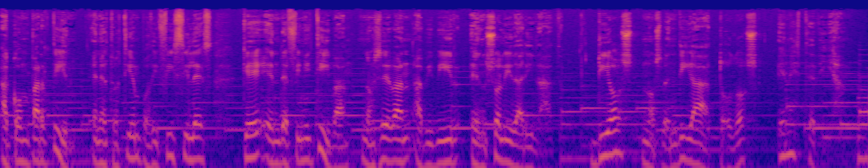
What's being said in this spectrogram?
a compartir en estos tiempos difíciles que en definitiva nos llevan a vivir en solidaridad. Dios nos bendiga a todos en este día.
